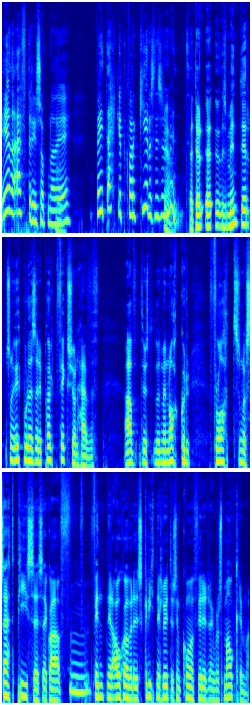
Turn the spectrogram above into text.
eða eftir ég sopnaði veit ekkert hvað að gerast í þessari mynd. Er, eh, þessi mynd er svona upp úr þessari Pulp Fiction hefð af, þú veist, þú veist með nokkur flott svona set pieces eitthvað Mm. fyndnir áhugaverðir skrítnir hlutir sem koma fyrir einhverja smákrima.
